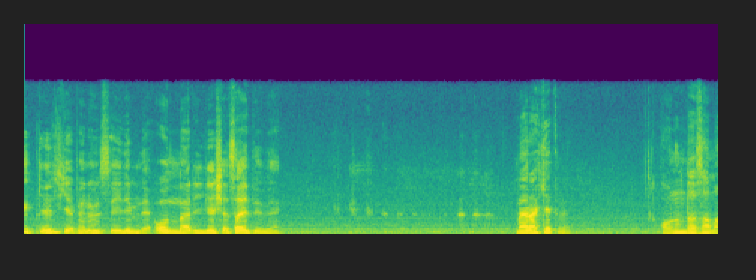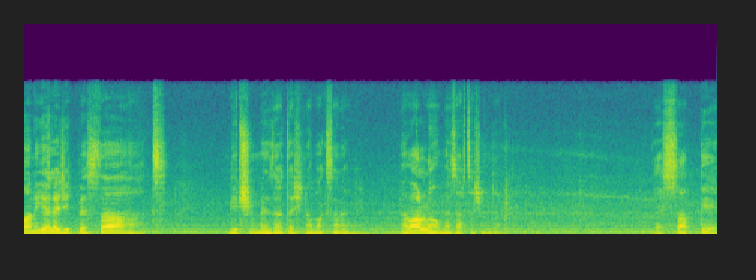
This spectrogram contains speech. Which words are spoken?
Keşke ben ölseydim de onlar yaşasaydı be. Merak etme. Onun da zamanı gelecek Besat. Git şu mezar taşına baksana bir. Ne var lan o mezar taşında? Besat diye.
